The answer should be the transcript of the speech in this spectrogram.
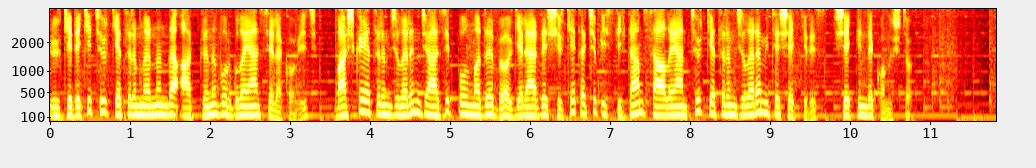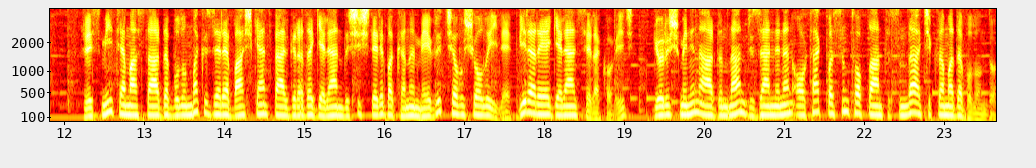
Ülkedeki Türk yatırımlarının da arttığını vurgulayan Selakovic, başka yatırımcıların cazip bulmadığı bölgelerde şirket açıp istihdam sağlayan Türk yatırımcılara müteşekkiriz şeklinde konuştu. Resmi temaslarda bulunmak üzere başkent Belgrad'a gelen Dışişleri Bakanı Mevlüt Çavuşoğlu ile bir araya gelen Selakovic, görüşmenin ardından düzenlenen ortak basın toplantısında açıklamada bulundu.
